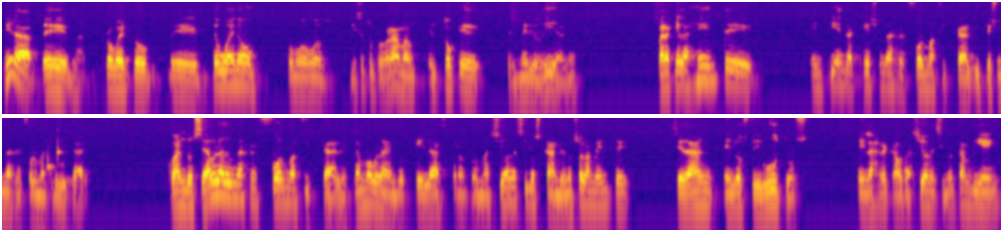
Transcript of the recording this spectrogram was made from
Mira, eh, Roberto, eh, qué bueno, como dice tu programa, el toque del mediodía, ¿no? Para que la gente entienda qué es una reforma fiscal y qué es una reforma tributaria. Cuando se habla de una reforma fiscal, estamos hablando que las transformaciones y los cambios no solamente se dan en los tributos, en las recaudaciones, sino también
